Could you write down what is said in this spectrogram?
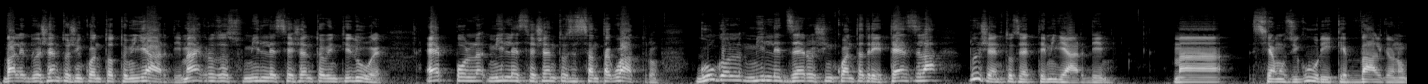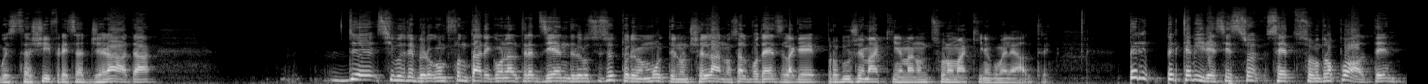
vale 258 miliardi, Microsoft 1622, Apple 1664, Google 1053, Tesla 207 miliardi. Ma siamo sicuri che valgano questa cifra esagerata? De- si potrebbero confrontare con altre aziende dello stesso settore, ma molte non ce l'hanno, salvo Tesla che produce macchine, ma non sono macchine come le altre. Per, per capire se, so- se sono troppo alte,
